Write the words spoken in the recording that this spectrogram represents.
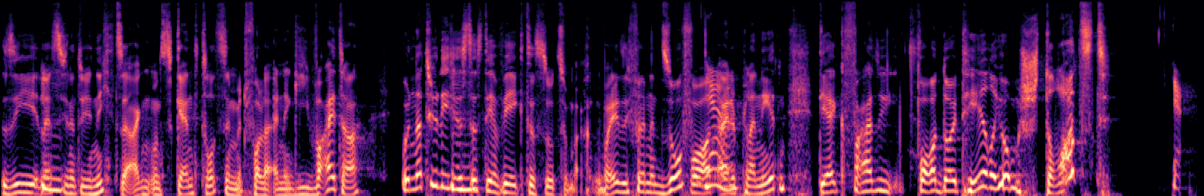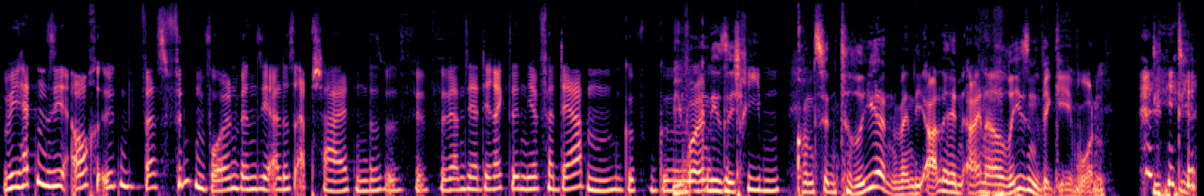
Sie lässt Mhm. sich natürlich nichts sagen und scannt trotzdem mit voller Energie weiter. Und natürlich ist Mhm. das der Weg, das so zu machen, weil sie findet sofort Ja. einen Planeten, der quasi vor Deuterium strotzt. Ja, wie hätten sie auch irgendwas finden wollen, wenn sie alles abschalten? Das wären sie ja direkt in ihr Verderben ge Wie wollen die sich-. Konzentrieren, wenn die alle in einer Riesen-WG wohnen. Die, die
